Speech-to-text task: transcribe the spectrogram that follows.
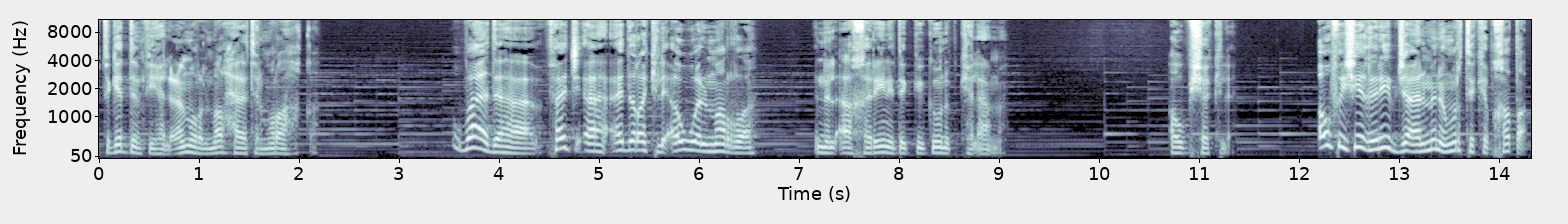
وتقدم في هالعمر لمرحلة المراهقة. وبعدها فجأة أدرك لأول مرة أن الآخرين يدققون بكلامه أو بشكله أو في شيء غريب جعل منه مرتكب خطأ.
